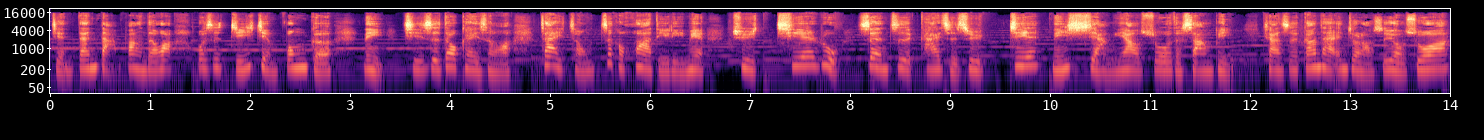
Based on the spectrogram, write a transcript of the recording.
简单打放的话，或是极简风格，你其实都可以什么？再从这个话题里面去切入，甚至开始去接你想要说的商品。像是刚才 Angel 老师有说啊，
